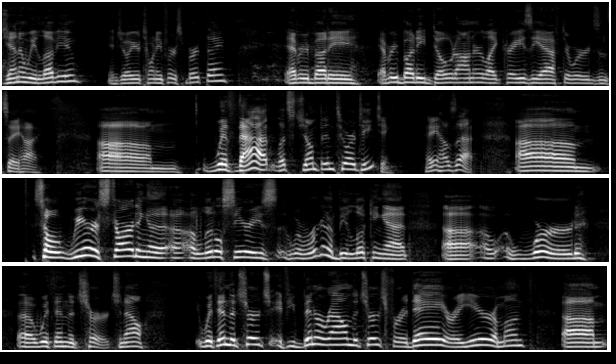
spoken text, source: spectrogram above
Jenna, we love you. Enjoy your 21st birthday. Everybody, everybody dote on her like crazy afterwards and say hi. Um, with that, let's jump into our teaching. Hey, how's that? Um, so we're starting a, a, little series where we're going to be looking at uh, a, word uh, within the church. Now, within the church, if you've been around the church for a day or a year, a month, um,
